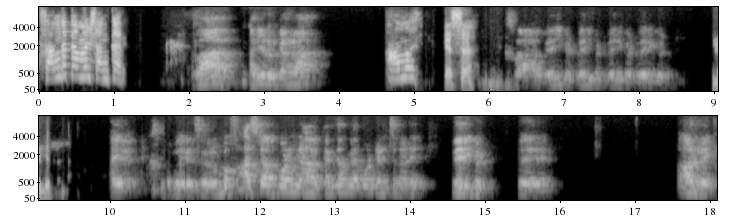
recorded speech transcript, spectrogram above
சங்கத்தமிழ் சங்கர். வா அரியலூர்காரரா? ஆமா. Yes, sir. வா very good very good very good very good Thank you. ரொம்ப ஃபாஸ்டா போன கவிதா மேமோன்னு நினைச்சேன் நானு. Very good all right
